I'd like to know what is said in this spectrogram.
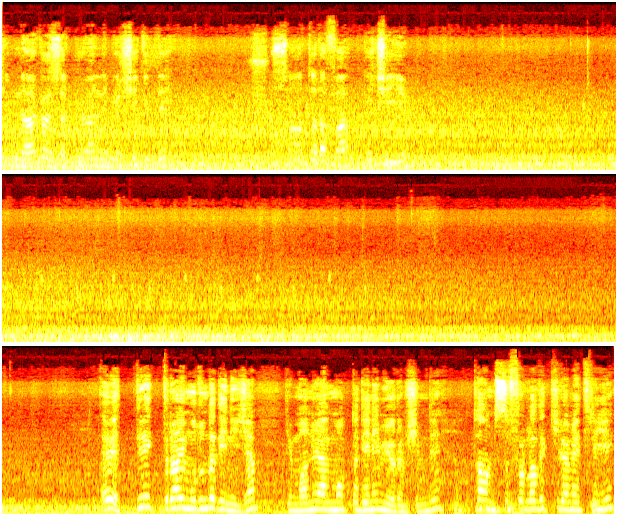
Şimdi arkadaşlar güvenli bir şekilde şu sağ tarafa geçeyim. Evet, direkt drive modunda deneyeceğim. Ki manuel modda denemiyorum şimdi. Tam sıfırladık kilometreyi.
